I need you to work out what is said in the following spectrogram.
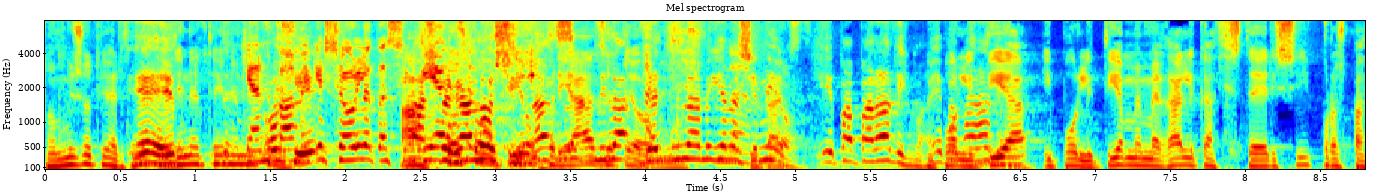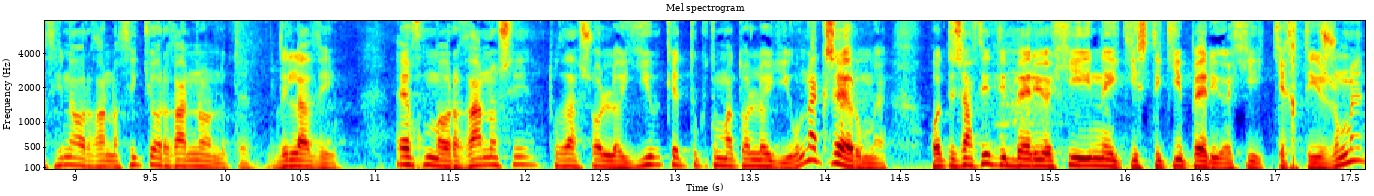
Νομίζω ότι η αριθμή Ε, που δίνεται είναι Και αν Όχι. πάμε και σε όλα τα Ας σημεία Αυτό της μεγαλώσει. το οποίο πολιτικής. χρειάζεται Μιλά- όμως. Δεν μιλάμε για ένα Ναι. σημείο. Κοιτάξτε. Είπα παράδειγμα. Η είπα παράδειγμα. πολιτεία, η πολιτεία με μεγάλη καθυστέρηση προσπαθεί να οργανωθεί και οργανώνεται. Δηλαδή, έχουμε οργάνωση του δασολογίου και του κτηματολογίου. Να ξέρουμε ότι σε αυτή την περιοχή είναι οικιστική περιοχή και χτίζουμε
